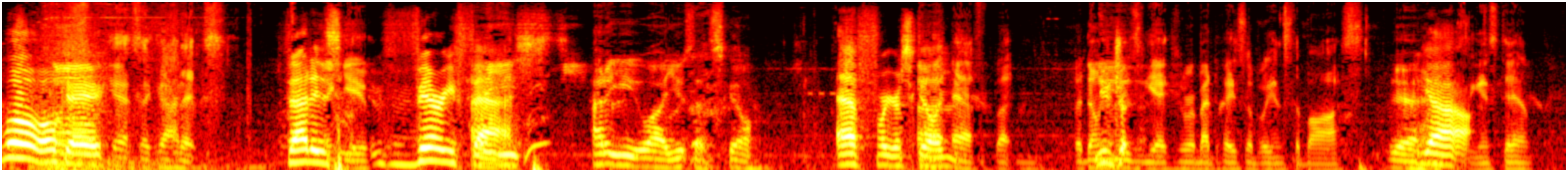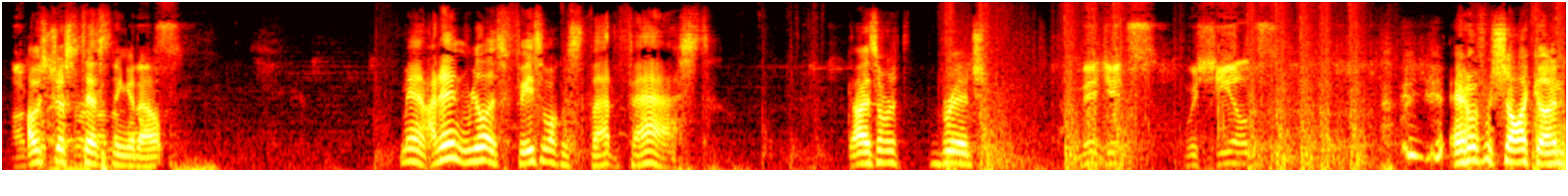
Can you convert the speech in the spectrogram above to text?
Whoa, okay. Oh, yes, I got it. That is Thank you. very How do you, fast. how do you uh, use that skill? F for your skill. Uh, F button. But don't You use it yet because we're about to face up against the boss. Yeah. Yeah, against him. I'll I was just first on the testing it out. Man, I didn't realize Phase Walk was that fast. Guys, over the bridge. Midgets with shields. And with a shotgun.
